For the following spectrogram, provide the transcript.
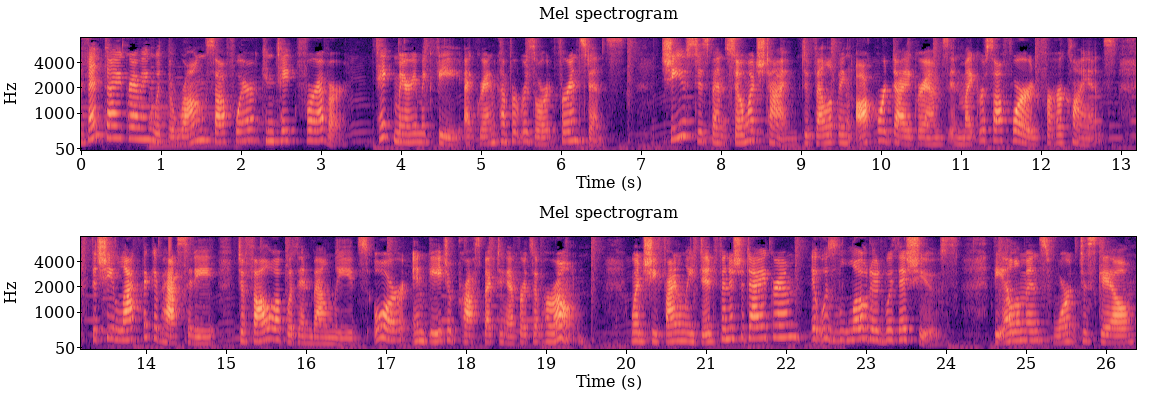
Event diagramming with the wrong software can take forever. Take Mary McPhee at Grand Comfort Resort, for instance. She used to spend so much time developing awkward diagrams in Microsoft Word for her clients that she lacked the capacity to follow up with inbound leads or engage in prospecting efforts of her own. When she finally did finish a diagram, it was loaded with issues. The elements weren't to scale,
